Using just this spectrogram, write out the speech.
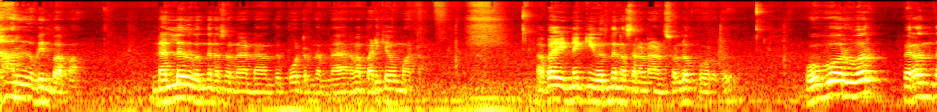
யார்? அப்படின்னு பார்ப்பான். நல்லது வந்து என்ன சொன்னான்னா வந்து போட்டிருந்தோம்னா நம்ம படிக்கவும் மாட்டோம். அப்போ இன்னைக்கு வந்து என்ன சொன்னேன் சொல்ல போகிறது ஒவ்வொருவர் பிறந்த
